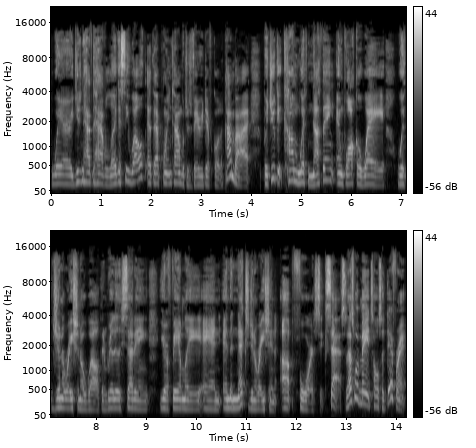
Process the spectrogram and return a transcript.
where you didn't have to have legacy wealth at that point in time, which was very difficult to come by, but you could come with nothing and walk away with generational wealth and really setting your family and, and the next generation up for success. So that's what made Tulsa different.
